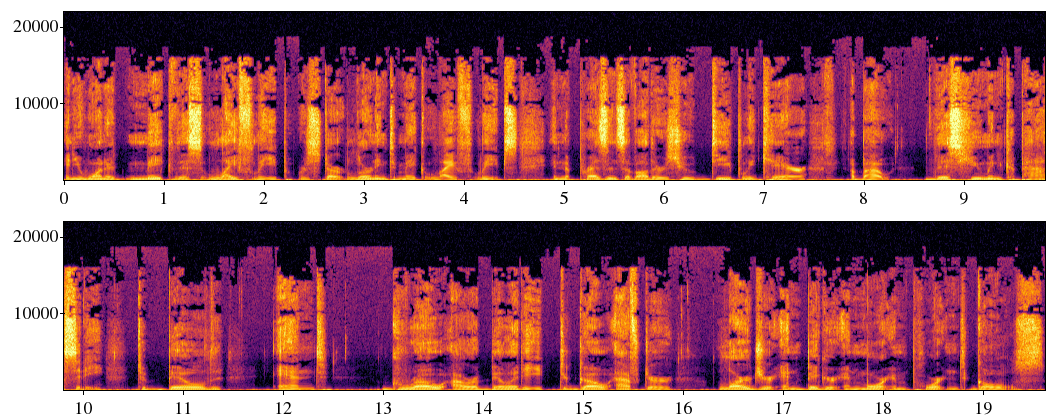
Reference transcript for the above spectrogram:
and you want to make this life leap or start learning to make life leaps in the presence of others who deeply care about this human capacity to build and grow our ability to go after larger and bigger and more important goals,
